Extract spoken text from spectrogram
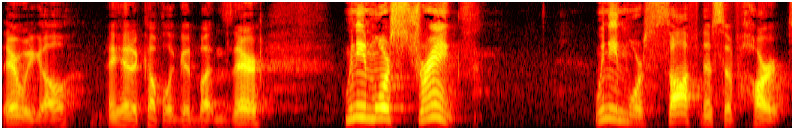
There we go. They hit a couple of good buttons there. We need more strength. We need more softness of heart.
